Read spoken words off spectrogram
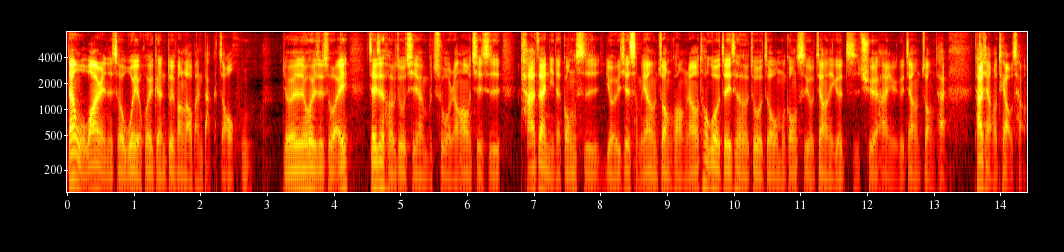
但我挖人的时候，我也会跟对方老板打个招呼，就会就会是说，哎，这次合作其实很不错，然后其实他在你的公司有一些什么样的状况，然后透过这一次合作之后，我们公司有这样的一个职缺，还有一个这样的状态。他想要跳槽，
